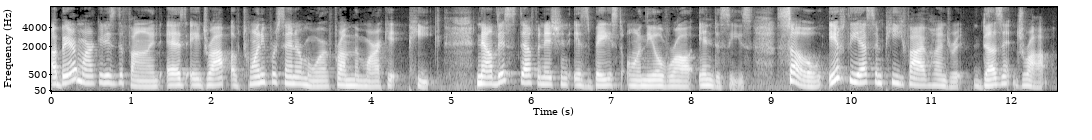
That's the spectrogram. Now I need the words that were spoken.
A bear market is defined as a drop of 20% or more from the market peak. Now, this definition is based on the overall indices. So, if the S&P 500 doesn't drop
